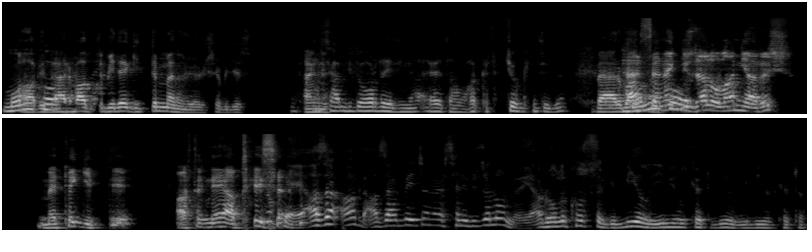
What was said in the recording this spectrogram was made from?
Monaco berbattı. Bir de gittim ben o yarışa bilirsin. Ha, Aynen. sen bir de oradaydın ya. Evet abi hakikaten çok kötüydü. Her Berbat. Monaco- sene güzel olan yarış Mete gitti. Artık ne yaptıysa. Be, Azer abi Azerbaycan her sene güzel olmuyor ya. Roller coaster gibi bir yıl iyi bir yıl kötü bir yıl iyi bir yıl kötü.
